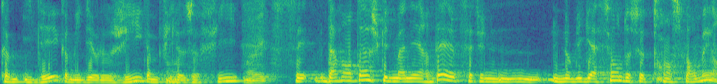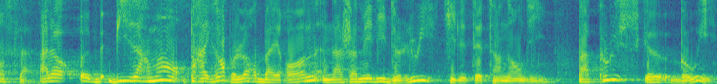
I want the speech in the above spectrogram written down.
comme idée, comme idéologie, comme philosophie C'est davantage qu'une manière d'être, c'est une, obligation de se transformer en cela. Alors, euh, bizarrement, par exemple, Lord Byron n'a jamais dit de lui qu'il était un dandy, pas plus que Bowie.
